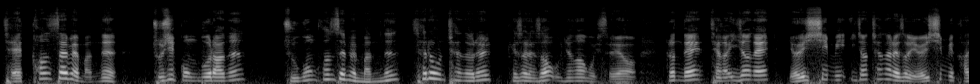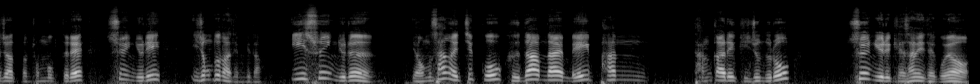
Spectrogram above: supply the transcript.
제 컨셉에 맞는 주식 공부라는 주공 컨셉에 맞는 새로운 채널을 개설해서 운영하고 있어요. 그런데 제가 이전에 열심히 이전 채널에서 열심히 가져왔던 종목들의 수익률이 이 정도나 됩니다. 이 수익률은 영상을 찍고 그 다음날 매입한 단가를 기준으로 수익률이 계산이 되고요.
